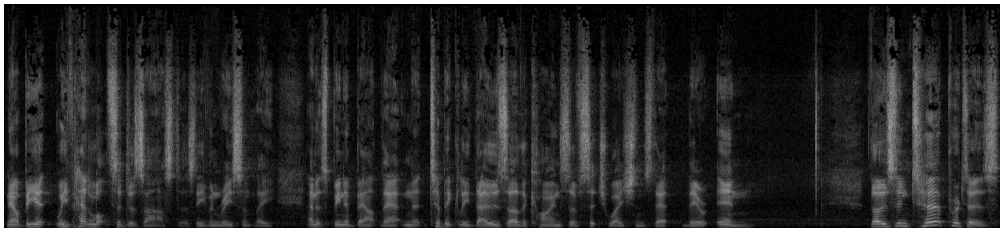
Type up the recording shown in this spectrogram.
now, be it, we've had lots of disasters, even recently, and it's been about that, and it, typically those are the kinds of situations that they're in. those interpreters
